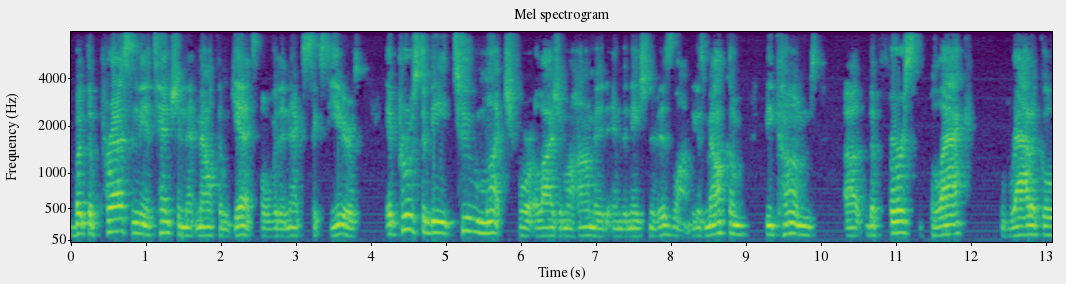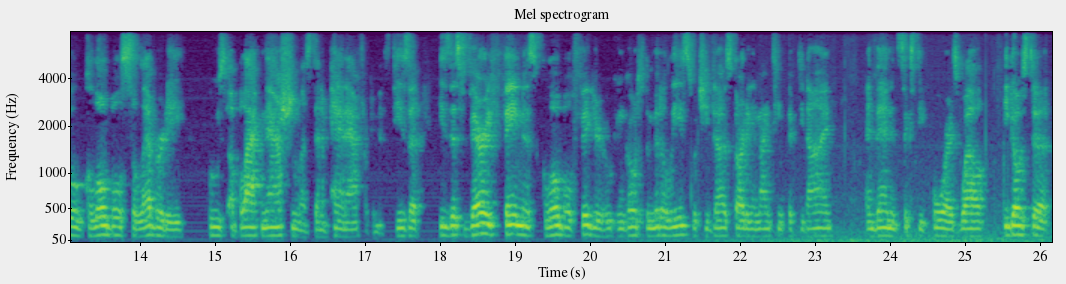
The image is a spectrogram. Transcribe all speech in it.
But the press and the attention that Malcolm gets over the next six years, it proves to be too much for Elijah Muhammad and the Nation of Islam because Malcolm becomes uh, the first black radical global celebrity who's a black nationalist and a Pan Africanist. He's a he's this very famous global figure who can go to the Middle East, which he does starting in 1959, and then in 64 as well. He goes to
